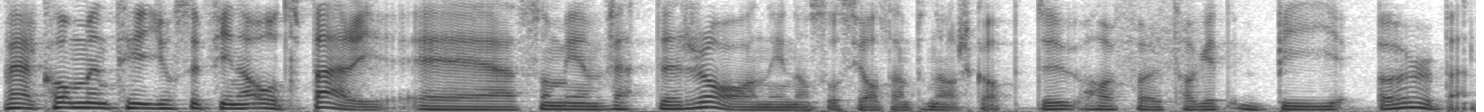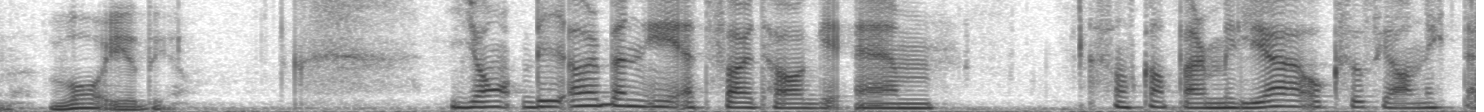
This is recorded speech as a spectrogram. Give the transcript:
Välkommen till Josefina Oddsberg eh, som är en veteran inom socialt entreprenörskap. Du har företaget Be Urban. Vad är det? Ja, Be Urban är ett företag eh, som skapar miljö och social nytta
